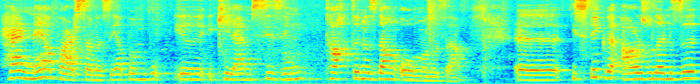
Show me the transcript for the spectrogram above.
her ne yaparsanız yapın bu e, ikilem sizin tahtınızdan olmanıza, e, istek ve arzularınızı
